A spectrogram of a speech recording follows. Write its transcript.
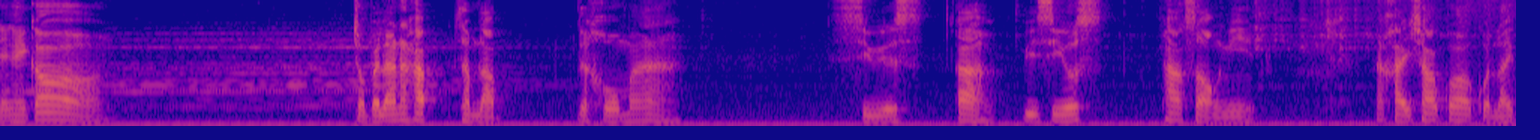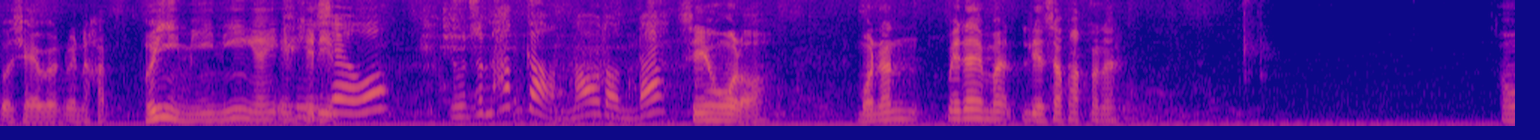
ยังไงก็ จบไปแล้วนะครับสำหรับ The Coma Series อะ v i c i u s ภาค2นี้ ถ้าใครชอบก็กดไลค์กดแชร์ไว้ด้วยนะครับ เฮ้ย มีนี่ไง n k d 글쎄요. 요즘 학교 안 나오던데? เซโฮเหรอหมอนั้นไม่ได้มาเรียนสักพักแล้วนะ โอ้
